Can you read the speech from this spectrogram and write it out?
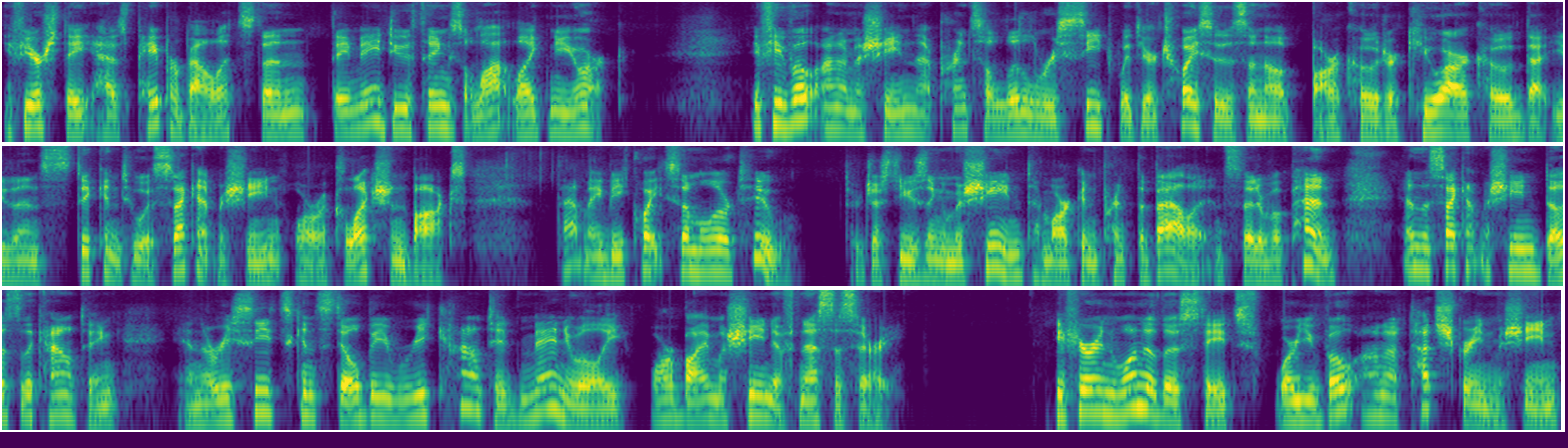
If your state has paper ballots, then they may do things a lot like New York. If you vote on a machine that prints a little receipt with your choices and a barcode or QR code that you then stick into a second machine or a collection box, that may be quite similar too. They're just using a machine to mark and print the ballot instead of a pen, and the second machine does the counting, and the receipts can still be recounted manually or by machine if necessary. If you're in one of those states where you vote on a touchscreen machine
